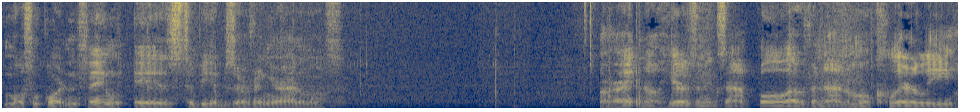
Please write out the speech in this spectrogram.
the most important thing is to be observing your animals. Alright, now here's an example of an animal clearly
